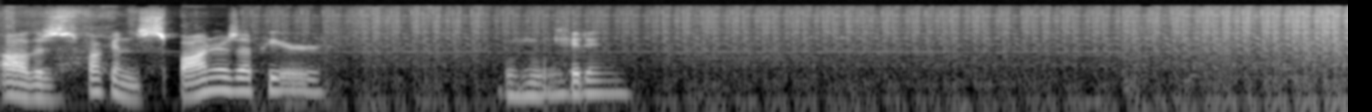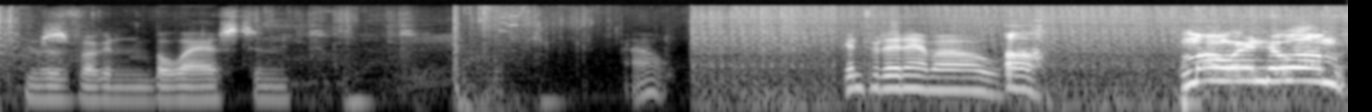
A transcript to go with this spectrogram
Oh, there's fucking spawners up here. Mhm. Kidding? I'm just fucking blasting. Ow. Infinite ammo! Ah, mow into him!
